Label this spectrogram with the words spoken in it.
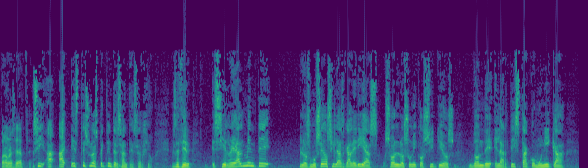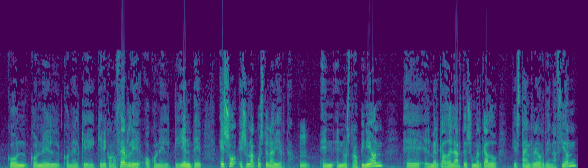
obras de arte. Sí, este es un aspecto interesante, Sergio. Es decir, si realmente los museos y las galerías son los únicos sitios donde el artista comunica con, con, el, con el que quiere conocerle o con el cliente, eso es una cuestión abierta. Mm. En, en, nuestra opinión, eh, el mercado del arte es un mercado que está en reordenación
